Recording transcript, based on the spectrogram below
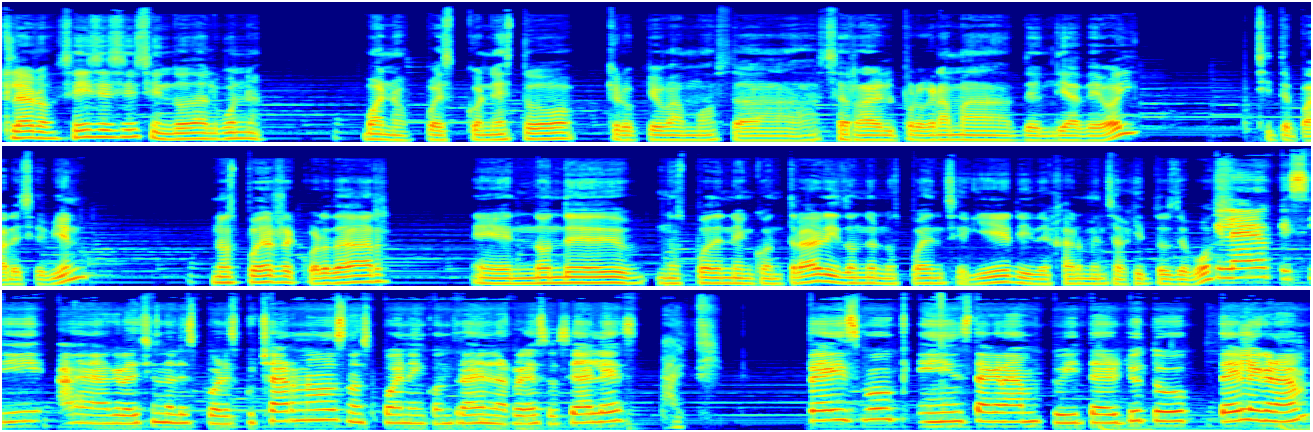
Claro, sí, sí, sí, sin duda alguna. Bueno, pues con esto creo que vamos a cerrar el programa del día de hoy, si te parece bien. ¿Nos puedes recordar en dónde nos pueden encontrar y dónde nos pueden seguir y dejar mensajitos de voz? Claro que sí, agradeciéndoles por escucharnos, nos pueden encontrar en las redes sociales. Facebook, Instagram, Twitter, YouTube, Telegram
